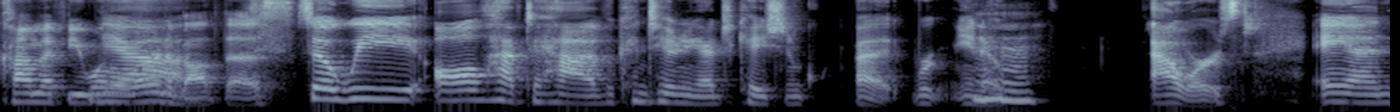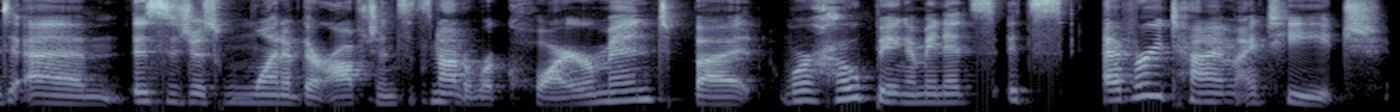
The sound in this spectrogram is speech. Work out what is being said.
Come if you want to learn about this. so we all have to have continuing education uh you know Mhm. Hours. And um this is just one of their options. It's not a requirement but we're hoping i mean it's it's every time i teach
